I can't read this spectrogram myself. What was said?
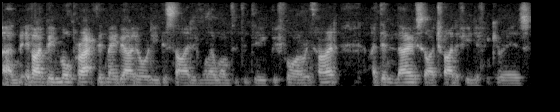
And if I'd been more proactive, maybe I'd already decided what I wanted to do before I retired. I didn't know, so I tried a few different careers.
